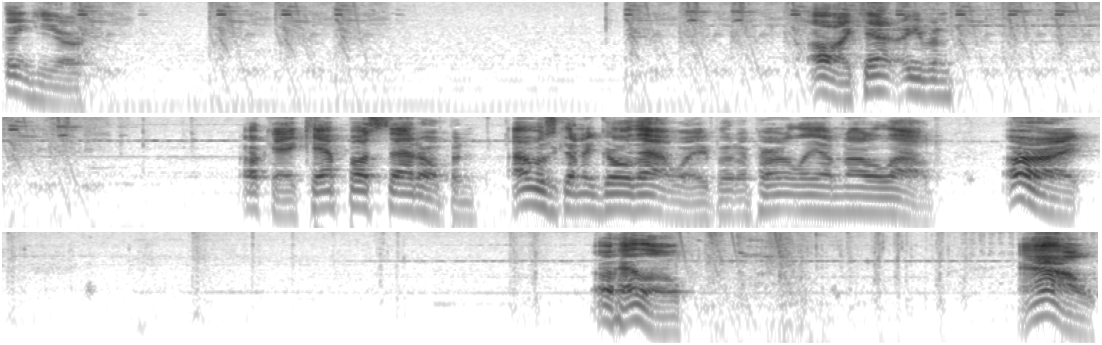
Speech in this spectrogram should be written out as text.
thing here. Oh, I can't even... Okay, I can't bust that open. I was gonna go that way, but apparently I'm not allowed. Alright. Oh, hello. Ow.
